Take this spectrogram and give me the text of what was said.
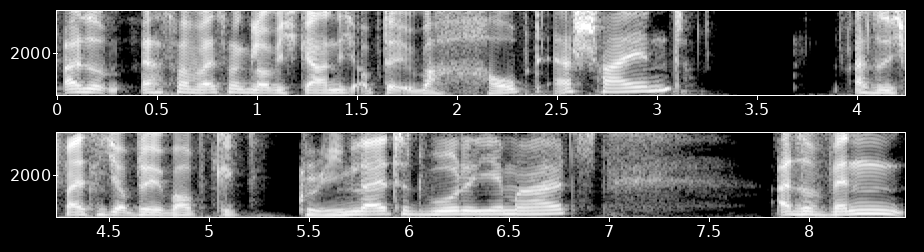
also erstmal weiß man, glaube ich, gar nicht, ob der überhaupt erscheint. Also ich weiß nicht, ob der überhaupt gegreenlightet wurde jemals. Also wenn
